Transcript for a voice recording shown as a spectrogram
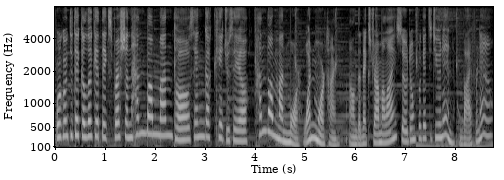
We're going to take a look at the expression 한 번만 더 생각해 주세요. 한 번만 more, one more time on the next drama line. So don't forget to tune in. Bye for now.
